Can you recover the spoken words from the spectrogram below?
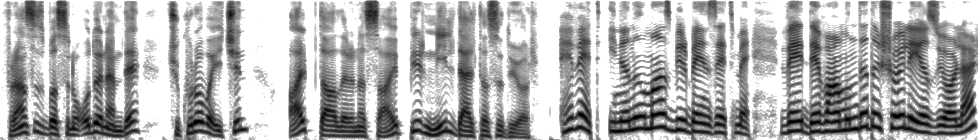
Fransız basını o dönemde Çukurova için Alp dağlarına sahip bir Nil deltası diyor. Evet, inanılmaz bir benzetme ve devamında da şöyle yazıyorlar.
